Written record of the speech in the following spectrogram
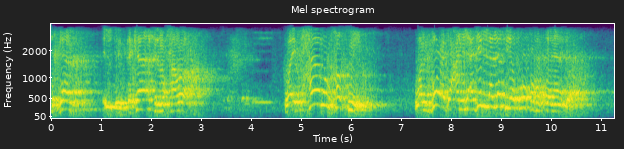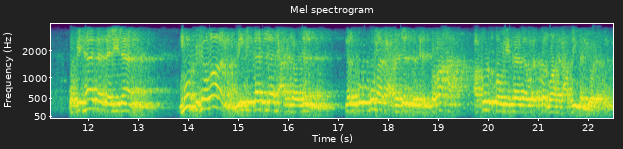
استخدام الذكاء في المحاورة. وإفحام الخصم والبعد عن الأدلة التي يطرقها التنازع. وفي هذا دليلان مبهران من كتاب الله عز وجل. نذكرهما بعد جلسة الاستراحة. أقول قولي هذا وأسأل الله العظيم لي ولكم.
